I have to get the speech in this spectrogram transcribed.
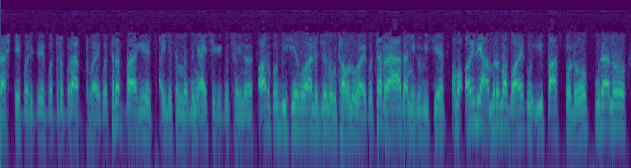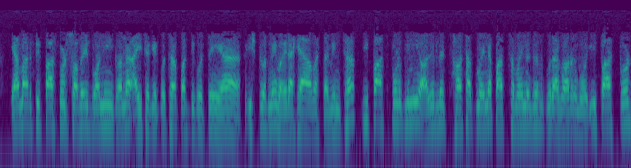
राष्ट्रिय परिचय पत्र प्राप्त भएको छ र बाँकी अहिलेसम्म पनि आइसकेको छैन। अर्को विषय उहाँले जुन उठाउनु भएको छ राजधानीको विषय। अब अहिले हाम्रोमा भएको ई पासपोर्ट हो पुरानो एमआरपी पासपोर्ट सबै बनिकन आइसकेको छ कतिको चाहिँ यहाँ स्टोर नै भइराखेको अवस्था पनि छ। ई पासपोर्ट पनि हजुरले छ सात महिना पाँच छ महिना जुन कुरा गर्नुभयो ई पासपोर्ट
